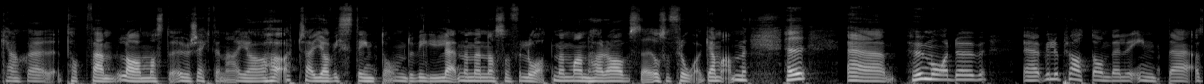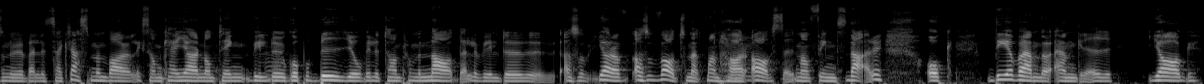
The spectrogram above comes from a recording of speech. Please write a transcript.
kanske topp fem lamaste ursäkterna jag har hört. Så här, jag visste inte om du ville, nej men alltså förlåt, men man hör av sig och så frågar man. Hej, eh, hur mår du? Eh, vill du prata om det eller inte? Alltså nu är jag väldigt så här krass, men bara liksom kan jag göra någonting? Vill du gå på bio? Vill du ta en promenad? Eller vill du, alltså göra, alltså vad som helst, man hör av sig, man finns där. Och det var ändå en grej jag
